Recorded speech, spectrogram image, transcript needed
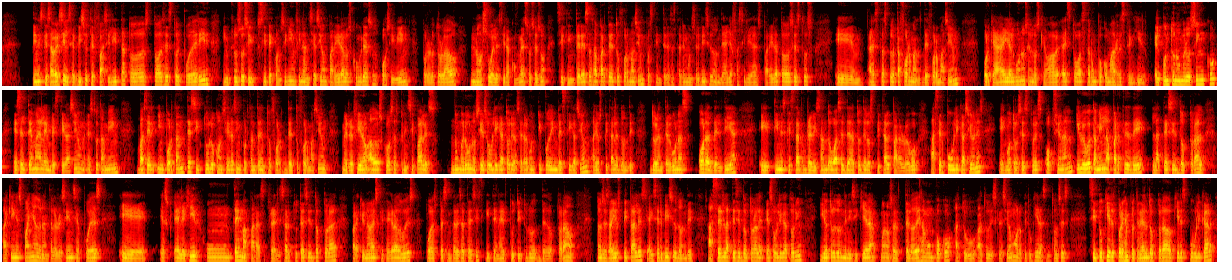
Tienes que saber si el servicio te facilita todo, todo esto, el poder ir, incluso si, si te consiguen financiación para ir a los congresos o si bien, por el otro lado, no sueles ir a congresos. Eso, si te interesa esa parte de tu formación, pues te interesa estar en un servicio donde haya facilidades para ir a todos estos, eh, a estas plataformas de formación porque hay algunos en los que esto va a estar un poco más restringido. El punto número 5 es el tema de la investigación. Esto también va a ser importante si tú lo consideras importante de tu, de tu formación. Me refiero a dos cosas principales. Número uno, si es obligatorio hacer algún tipo de investigación, hay hospitales donde durante algunas horas del día eh, tienes que estar revisando bases de datos del hospital para luego hacer publicaciones. En otros esto es opcional. Y luego también la parte de la tesis doctoral. Aquí en España durante la residencia puedes eh, es elegir un tema para realizar tu tesis doctoral para que una vez que te gradúes puedas presentar esa tesis y tener tu título de doctorado. Entonces hay hospitales y hay servicios donde hacer la tesis doctoral es obligatorio y otros donde ni siquiera, bueno, o te lo dejan un poco a tu, a tu discreción o lo que tú quieras. Entonces, si tú quieres, por ejemplo, tener el doctorado, quieres publicar,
